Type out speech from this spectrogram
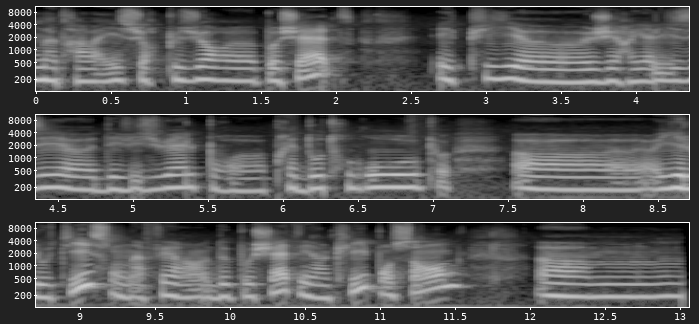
On a travaillé sur plusieurs pochettes. Et puis j'ai réalisé des visuels pour près d'autres groupes euh, Yellowtis. On a fait deux pochettes et un clip ensemble. Euh,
